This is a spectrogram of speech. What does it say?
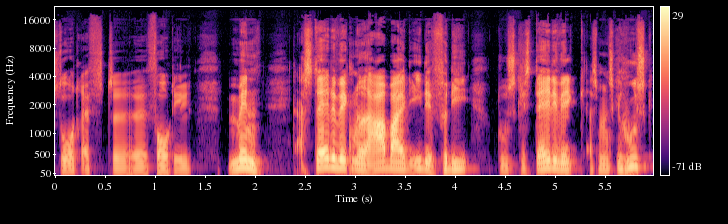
stordriftsfordele. Øh, fordele. Men der er stadigvæk noget arbejde i det, fordi du skal stadigvæk, altså man skal huske,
